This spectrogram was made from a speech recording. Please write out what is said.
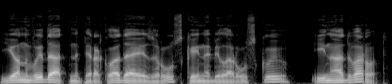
ён выдатна перакладае з рускай на беларускую і наадварот.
